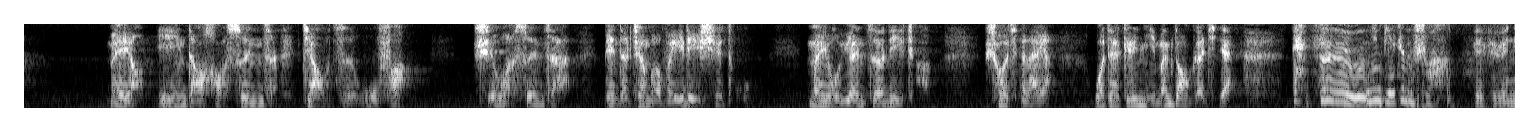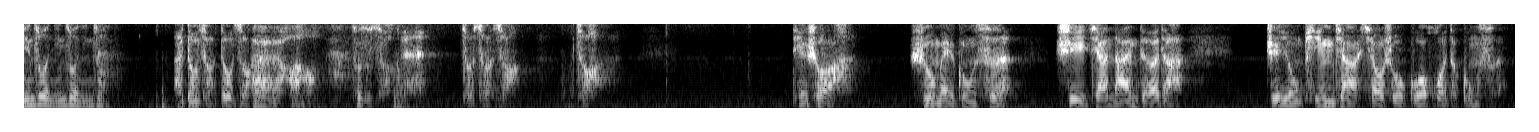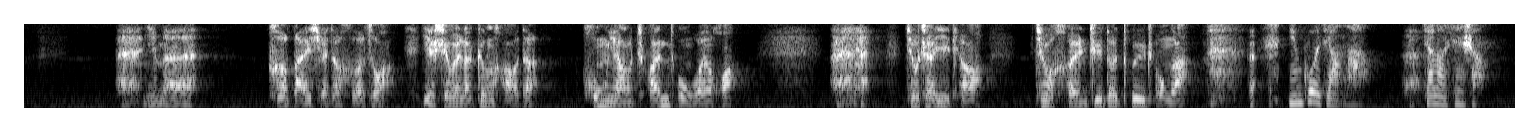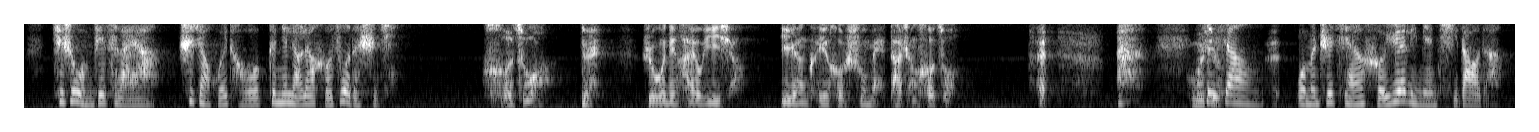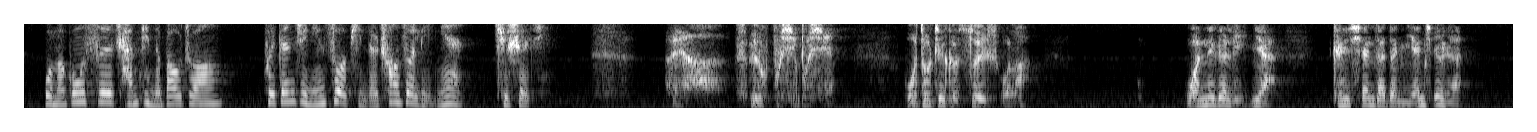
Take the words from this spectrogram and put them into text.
没有引导好孙子，教子无方，使我孙子变得这么唯利是图，没有原则立场。说起来呀，我得给你们道个歉。哎 您别这么说。别别别，您坐，您坐，您坐。啊，都坐，都坐。哎，好好。坐坐坐，坐坐坐，坐。听说啊，舒美公司是一家难得的，只用平价销售国货的公司。哎，你们和白雪的合作也是为了更好的弘扬传统文化。哎，就这一条，就很值得推崇啊。您过奖了，贾老先生。其实我们这次来啊。是想回头跟您聊聊合作的事情。合作，对，如果您还有意向，依然可以和舒美达成合作。啊，就像我们之前合约里面提到的，我们公司产品的包装会根据您作品的创作理念去设计。哎呀，哎呦，不行不行，我都这个岁数了，我那个理念跟现在的年轻人。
